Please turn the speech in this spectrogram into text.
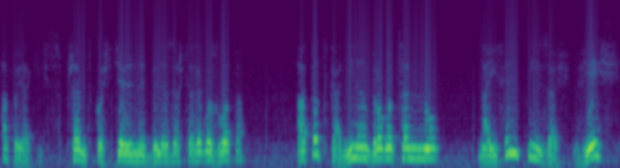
A to jakiś sprzęt kościelny, byle ze szczerego złota, a to tkaninę drogocenną, najchętniej zaś wieś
